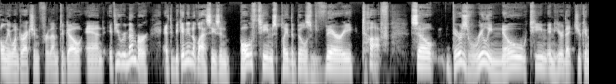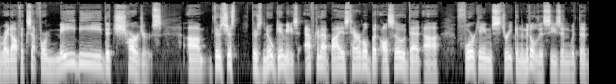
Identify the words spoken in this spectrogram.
only one direction for them to go, and if you remember, at the beginning of last season, both teams played the Bills very tough. So there's really no team in here that you can write off except for maybe the Chargers. Um, there's just there's no gimmies. After that bye is terrible, but also that uh, four game streak in the middle of this season with the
